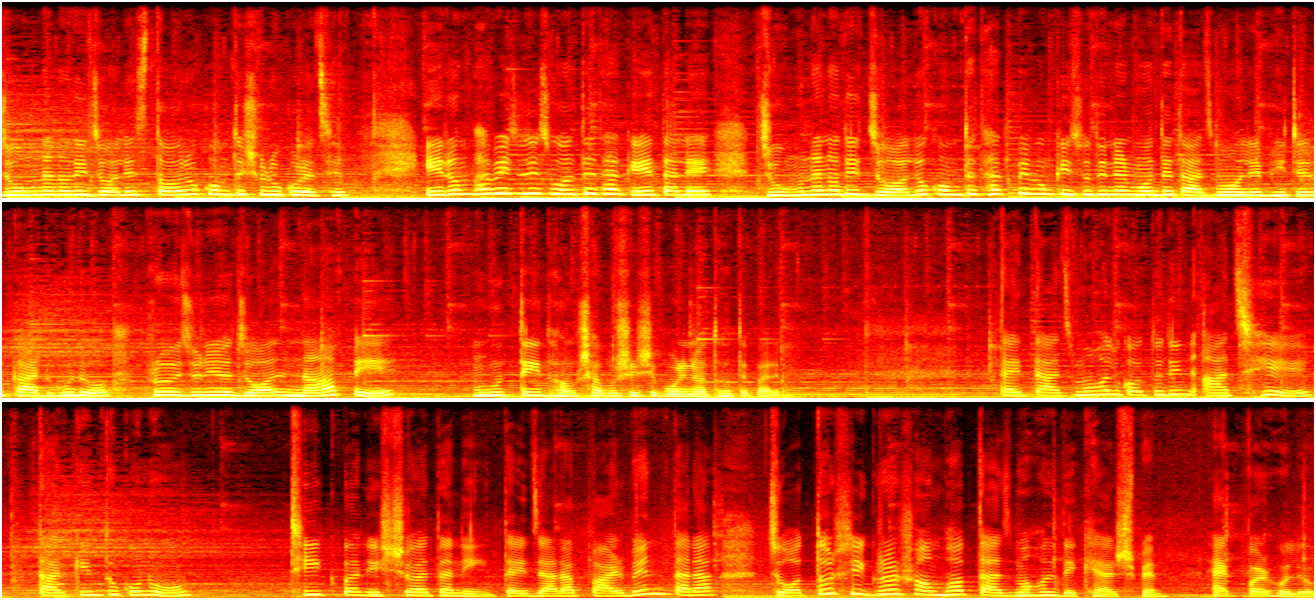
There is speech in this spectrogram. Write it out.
যমুনা নদীর জলের স্তরও কমতে শুরু করেছে। এরমভাবেই যদি চলতে থাকে তাহলে যমুনা নদীর জলও কমতে থাকবে এবং কিছুদিনের মধ্যে তাজমহলের ভিটের কাঠগুলো প্রয়োজনীয় জল না পেয়ে মুহূর্তেই ধ্বংসাবশেষে পরিণত হতে পারে। তাই তাজমহল কতদিন আছে তার কিন্তু কোনো ঠিক বা নিশ্চয়তা নেই। তাই যারা পারবেন, তারা যত শীঘ্র সম্ভব তাজমহল দেখে আসবেন, একবার হলেও।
